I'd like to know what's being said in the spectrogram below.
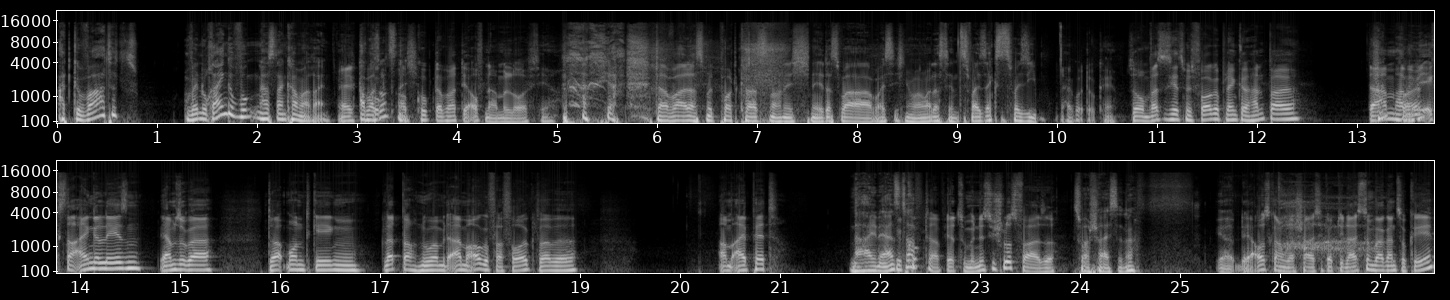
hat gewartet und wenn du reingewunken hast, dann kam er rein. Hat Aber geguckt, sonst nicht. Guckt, aber die Aufnahme läuft hier. Ja, da war das mit Podcasts noch nicht. Nee, das war, weiß ich nicht, wann war das denn? 2,6, 2,7. Ja gut, okay. So, und was ist jetzt mit Vorgeplänkel Handball? Da haben, Handball? habe ich mich extra eingelesen. Wir haben sogar Dortmund gegen Gladbach nur mit einem Auge verfolgt, weil wir am iPad Nein, ernsthaft? geguckt haben. Ja, zumindest die Schlussphase. Das war scheiße, ne? Ja, der Ausgang war scheiße. Ich glaube, die Leistung war ganz okay.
